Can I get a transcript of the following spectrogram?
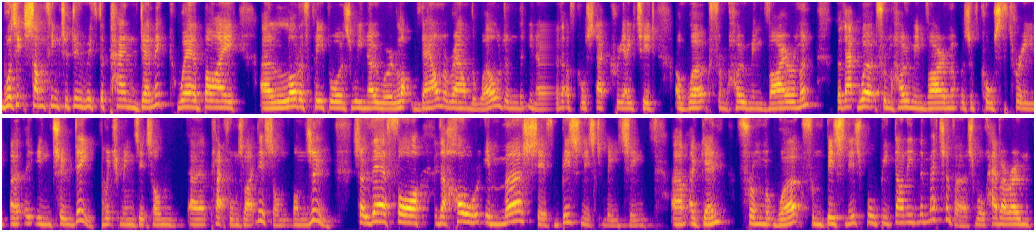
was it something to do with the pandemic whereby a lot of people as we know were locked down around the world? And you know of course that created a work from home environment. But that work from home environment was of course three uh, in 2d which means it's on uh, platforms like this on, on zoom. So therefore the whole immersive business meeting um, again from work from business will be done in the metaverse. We'll have our own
